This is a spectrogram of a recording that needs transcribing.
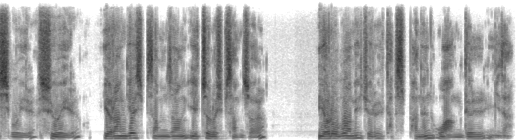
25일 수요일 열왕기하 13장 1절로 13절 여로보암의 죄를 답습하는 왕들입니다.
